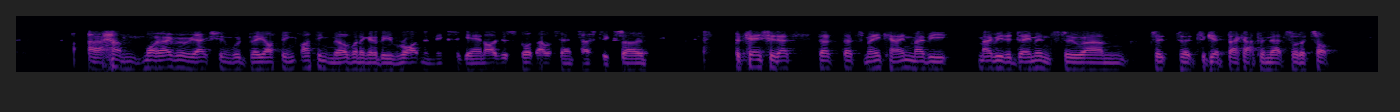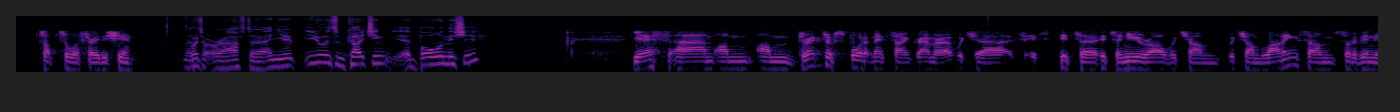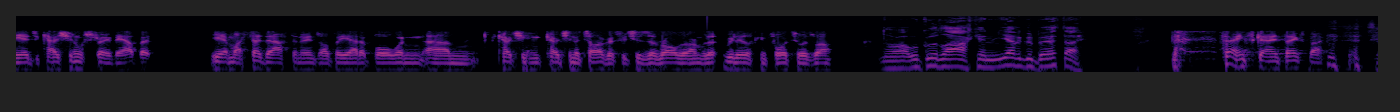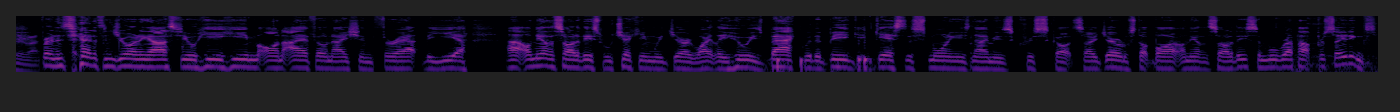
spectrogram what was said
um, my overreaction would be, I think, I think Melbourne are going to be right in the mix again. I just thought they were fantastic. So potentially, that's that, that's me, Kane. Maybe maybe the Demons to um, to, to, to get back up in that sort of top top two or three this year. That's what, what we're after. And you you doing some coaching at uh, this year? Yes, um, I'm I'm director of sport at Mentone Grammar, which uh, it's, it's it's a it's a new role which I'm which I'm loving. So I'm sort of in the educational stream now. But yeah, my Saturday afternoons I'll be out at Balwyn um, coaching coaching the Tigers, which is a role that I'm really looking forward to as well. All right, well, good luck, and you have a good birthday. Thanks, Kane. Thanks, Buck. See you, mate. Brenton Sanderson joining us. You'll hear him on AFL Nation throughout the year. Uh, on the other side of this, we'll check in with Gerard Whateley, who is back with a big guest this morning. His name is Chris Scott. So Gerard will stop by on the other side of this, and we'll wrap up proceedings.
